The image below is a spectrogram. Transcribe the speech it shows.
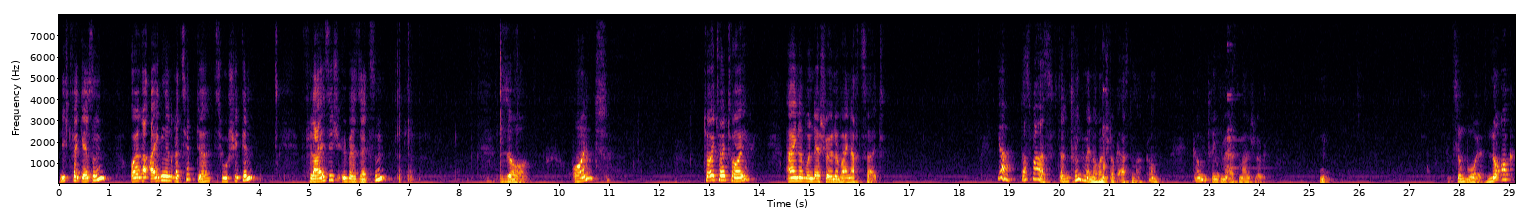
nicht vergessen, eure eigenen Rezepte zuschicken. Fleißig übersetzen. So. Und toi toi toi, eine wunderschöne Weihnachtszeit. Ja, das war's. Dann trinken wir noch einen Schluck erstmal. Komm, komm, trinken wir erstmal einen Schluck. Hm. Zum Wohl. Nock.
